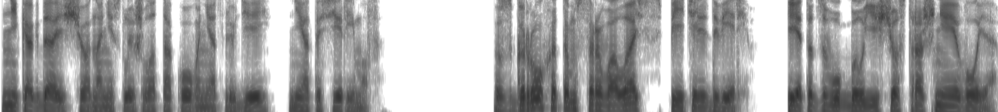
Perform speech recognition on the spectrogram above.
Никогда еще она не слышала такого ни от людей, ни от асиримов. С грохотом сорвалась с петель дверь. И этот звук был еще страшнее воя.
